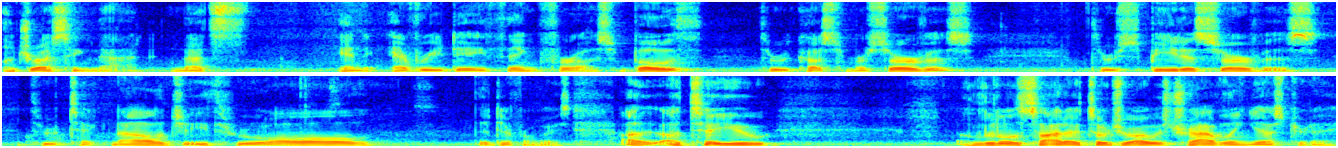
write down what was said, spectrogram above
addressing that. And that's an everyday thing for us, both through customer service, through speed of service, through technology, through all the different ways. I, I'll tell you a little aside. I told you I was traveling yesterday.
